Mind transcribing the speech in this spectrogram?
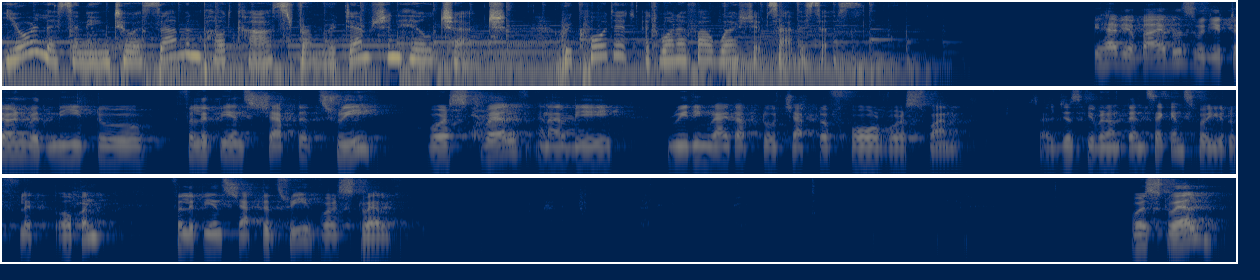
You're listening to a sermon podcast from Redemption Hill Church, recorded at one of our worship services. you have your Bibles, will you turn with me to Philippians chapter 3, verse 12, and I'll be reading right up to chapter 4, verse 1. So I'll just give around 10 seconds for you to flip open. Philippians chapter 3, verse 12. Verse 12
